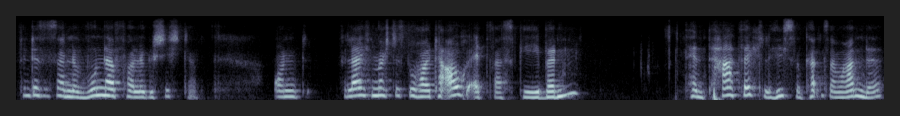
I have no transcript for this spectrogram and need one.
find, das ist eine wundervolle Geschichte. Und vielleicht möchtest du heute auch etwas geben, denn tatsächlich, so ganz am Rande,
